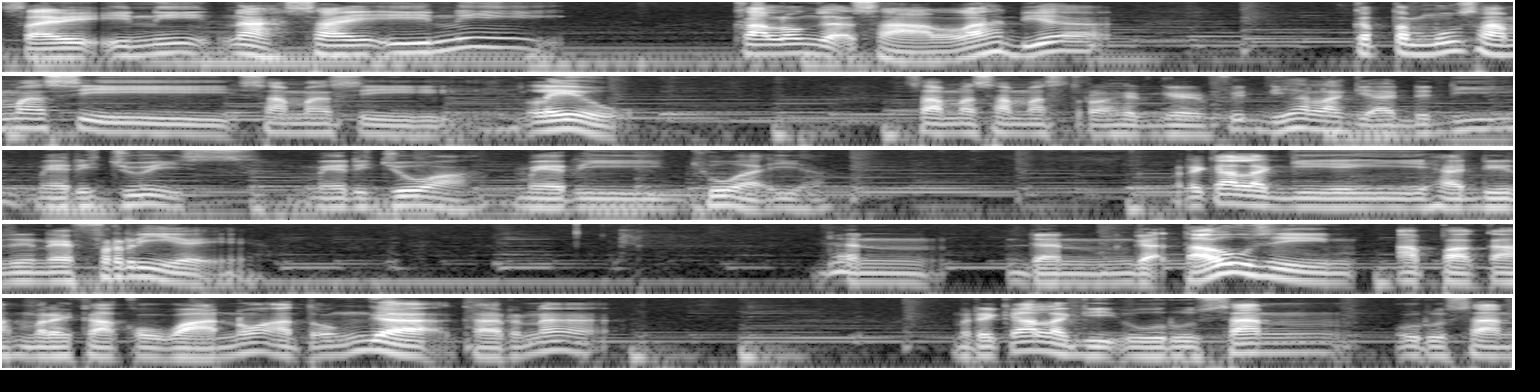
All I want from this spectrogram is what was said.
Sai ini nah Sai ini kalau nggak salah dia ketemu sama si sama si Leo. Sama-sama Straw Hat Greenfield dia lagi ada di Mary Joyce Mary Joa Mary Joa iya mereka lagi hadirin referee ya dan dan nggak tahu sih apakah mereka ke Wano atau enggak karena mereka lagi urusan urusan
